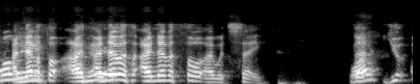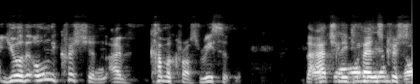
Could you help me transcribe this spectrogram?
Don't I never thought I, I'm I here. never th- I never thought I would say What? that you you're the only Christian I've come across recently that What? actually defends hear? Christian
